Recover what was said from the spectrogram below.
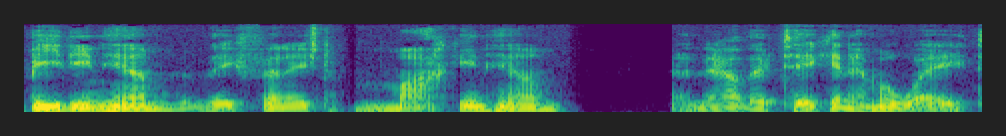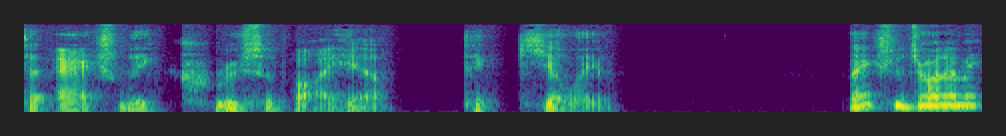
beating him, they finished mocking him, And now they're taking him away to actually crucify him, to kill him. Thanks for joining me.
